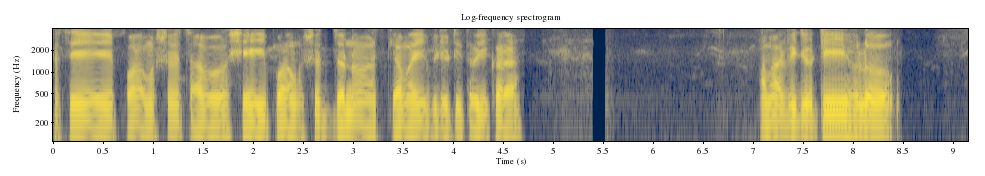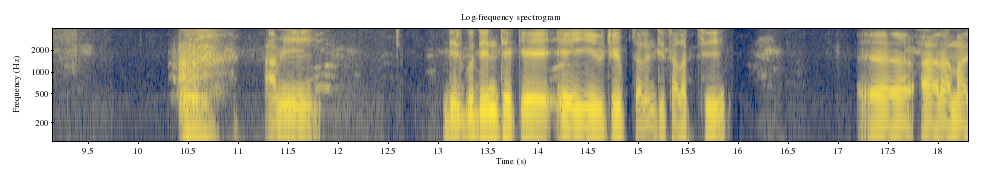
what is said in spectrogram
কাছে পরামর্শ চাবো, সেই পরামর্শের জন্য আজকে আমার এই ভিডিওটি তৈরি করা। আমার ভিডিওটি হলো, আমি দীর্ঘদিন থেকে এই ইউটিউব চ্যানেলটি চালাচ্ছি আর আমার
